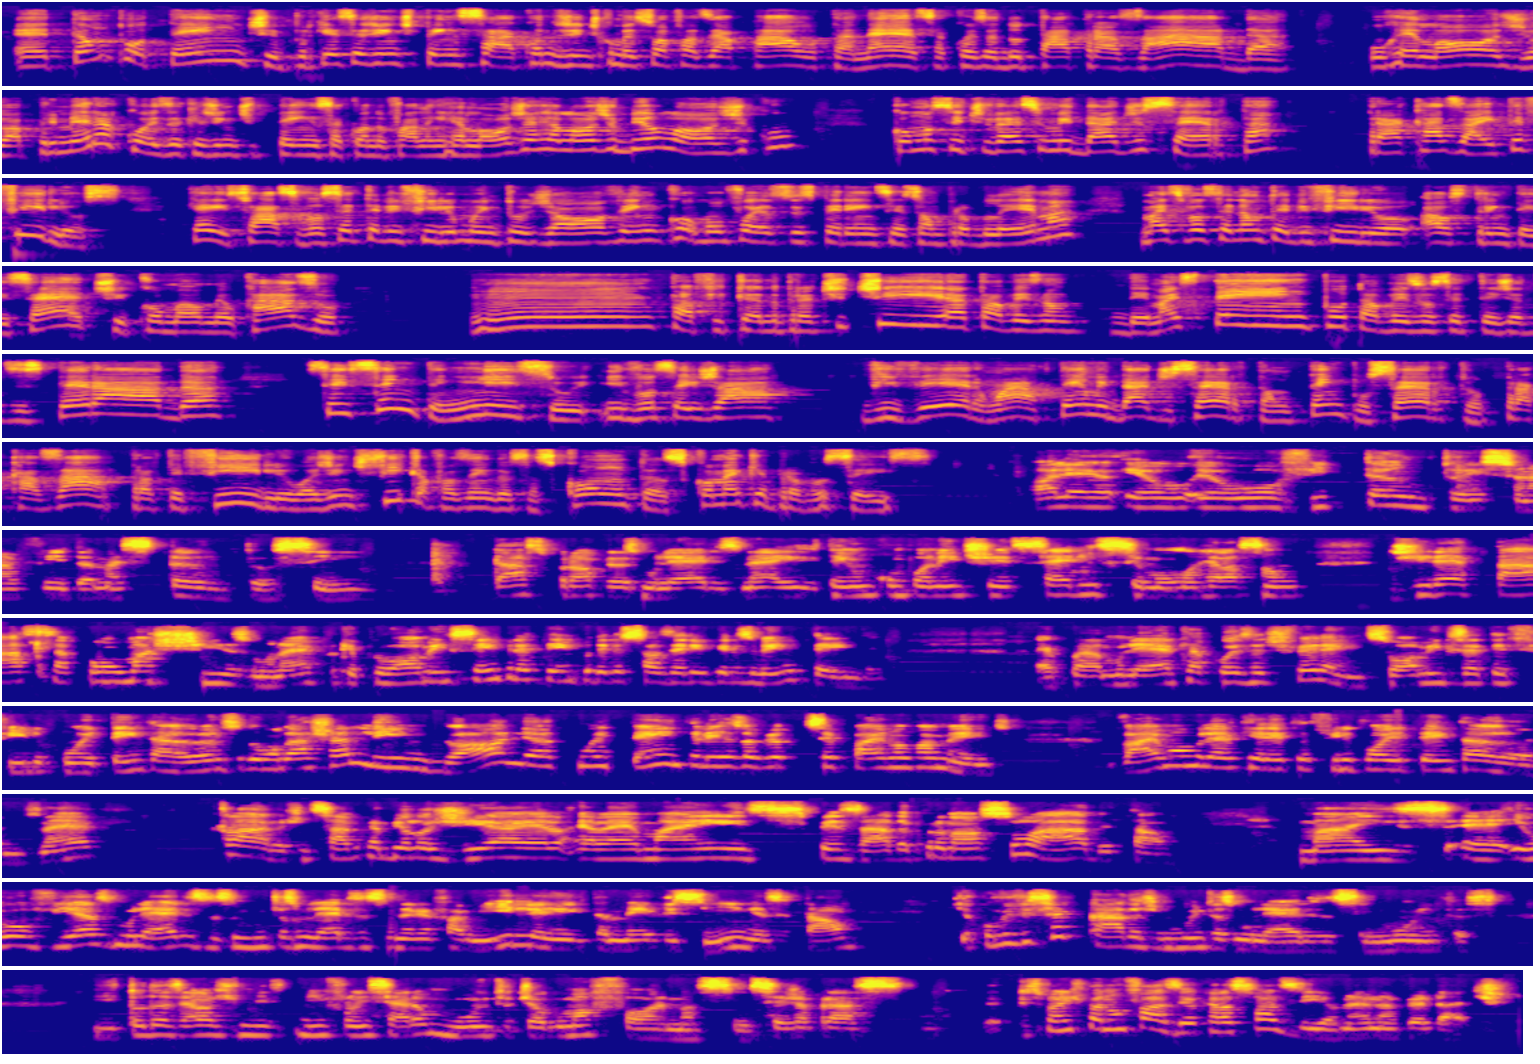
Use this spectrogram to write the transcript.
é tão potente, porque se a gente pensar, quando a gente começou a fazer a pauta, né, essa coisa do tá atrasada, o relógio, a primeira coisa que a gente pensa quando fala em relógio é relógio biológico, como se tivesse uma idade certa para casar e ter filhos. Que é isso, ah, se você teve filho muito jovem, como foi a sua experiência, isso é um problema. Mas se você não teve filho aos 37, como é o meu caso, hum, tá ficando para titia, talvez não dê mais tempo, talvez você esteja desesperada. Vocês sentem isso e vocês já viveram, ah, tem uma idade certa, um tempo certo para casar, para ter filho? A gente fica fazendo essas contas? Como é que é para vocês? Olha, eu, eu, eu, ouvi tanto isso na vida, mas tanto, assim, das próprias mulheres, né? E tem um componente seríssimo, uma relação diretaça com o machismo, né? Porque para o homem sempre é tempo deles fazerem o que eles bem entendem. É para a mulher que a coisa é diferente. Se o homem quiser ter filho com 80 anos, todo mundo acha lindo. Olha, com 80 ele resolveu ser pai novamente. Vai uma mulher querer ter filho com 80 anos, né? Claro, a gente sabe que a biologia ela, ela é mais pesada para o nosso lado e tal. Mas é, eu ouvi as mulheres, muitas mulheres assim na minha família e também vizinhas e tal. Eu convivi cercada de muitas mulheres, assim, muitas e todas elas me, me influenciaram muito de alguma forma, assim, seja para principalmente para não fazer o que elas faziam, né, na verdade.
